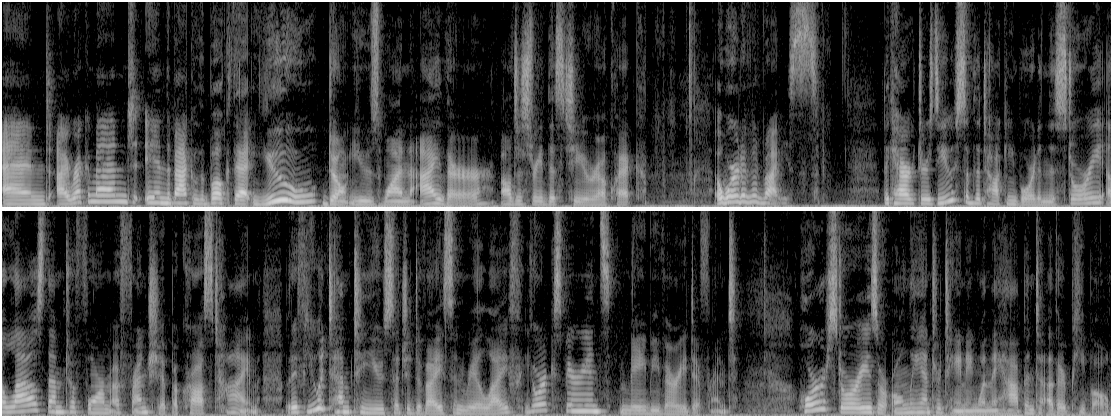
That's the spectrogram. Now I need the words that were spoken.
And I recommend in the back of the book that you don't use one either. I'll just read this to you real quick. A word of advice. The character's use of the talking board in this story allows them to form a friendship across time, but if you attempt to use such a device in real life, your experience may be very different. Horror stories are only entertaining when they happen to other people,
